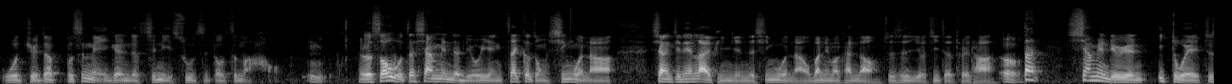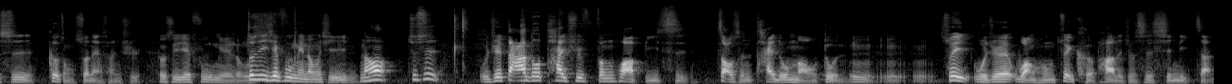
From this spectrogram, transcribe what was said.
我觉得不是每一个人的心理素质都这么好。嗯，有的时候我在下面的留言，在各种新闻啊，像今天赖平言的新闻啊，我不知道你有没有看到，就是有记者推他，嗯但下面留言一堆，就是各种酸来酸去。都是一些负面的东西，都是一些负面东西。然后就是我觉得大家都太去分化彼此，造成太多矛盾。嗯嗯嗯，所以我觉得网红最可怕的就是心理战。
